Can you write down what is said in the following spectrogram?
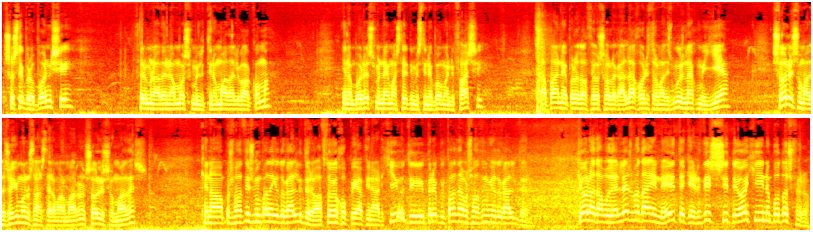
Σωστή προπόνηση. Θέλουμε να δυναμώσουμε την ομάδα λίγο ακόμα για να μπορέσουμε να είμαστε έτοιμοι στην επόμενη φάση. Να πάνε πρώτα ο Θεός όλα καλά, χωρίς τραυματισμούς, να έχουμε υγεία. Σε όλες τις ομάδες, όχι μόνο στον Αστέρα Μαρμαρών, σε όλες τις ομάδες. Και να προσπαθήσουμε πάντα για το καλύτερο. Αυτό έχω πει από την αρχή, ότι πρέπει πάντα να προσπαθούμε για το καλύτερο. Και όλα τα αποτελέσματα είναι είτε κερδίσεις είτε όχι, είναι ποδόσφαιρο.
